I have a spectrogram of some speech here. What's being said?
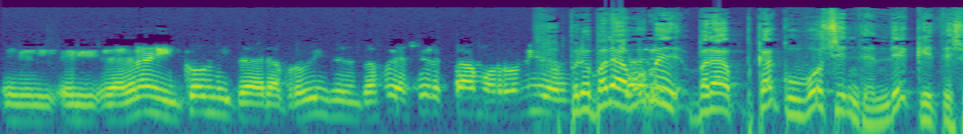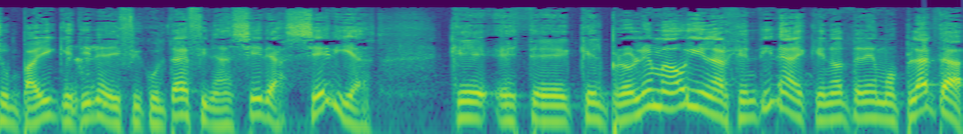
la gran incógnita de la provincia de Santa Fe. Ayer estábamos reunidos. Pero pará, vos me, pará, Cacu, vos entendés que este es un país que tiene dificultades financieras serias que este que el problema hoy en la Argentina es que no tenemos plata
